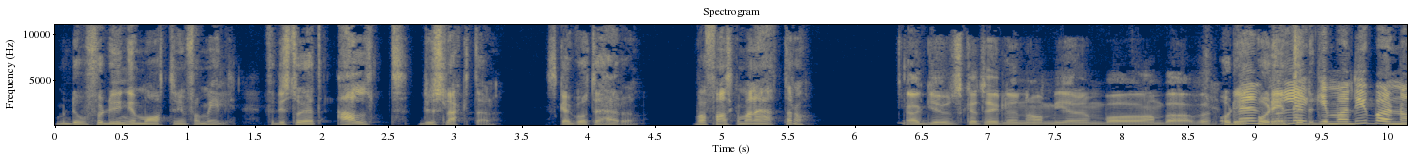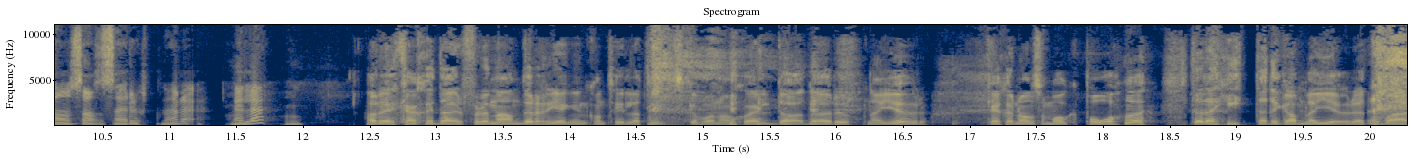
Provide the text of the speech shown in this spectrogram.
Men då får du ingen mat till din familj. För det står ju att allt du slaktar ska gå till Herren. Vad fan ska man äta då? Ja, Gud ska tydligen ha mer än vad han behöver. Och det, Men och det då inte, lägger man det ju bara någonstans och sen ruttnar det. Eller? Ja, det är kanske därför den andra regeln kom till att det inte ska vara någon självdöda ruttna djur. Kanske någon som åkt på det där hittade gamla djuret och bara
